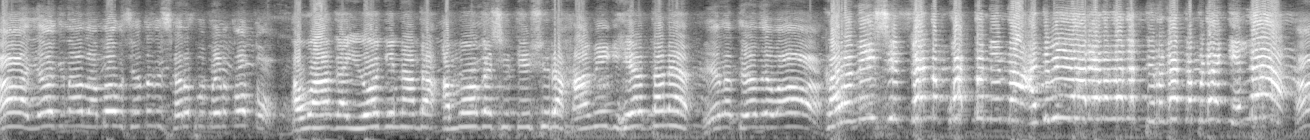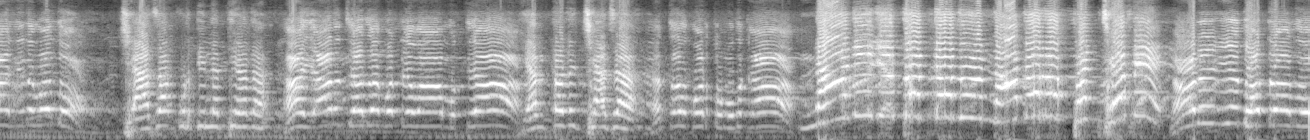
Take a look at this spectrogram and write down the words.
ಹಾ ಯೋಗಿನಾದ ಅಮೋಘ ಸೀತಗೆ ಶರಪು ಬೇಡ್ಕೋತು. ಅವಾಗ ಯೋಗಿನಾದ ಅಮೋಘ ಸಿದ್ದೇಶ್ವರ ಹಾವಿಗೆ ಹೇಳ್ತಾನೆ ಏನಂತ ಹೇಳ್ದೇವ? ಕರಣಿ ಸಿಕ್ಕಂದು ಕೊಡ್ತೀನಿ ಅಂತ ಹೇಳ್ದ ಹಾ ಯಾರು ಚಾಜ ಕೊಟ್ಟೇವ? ಮುತ್ಯ? ಎಂತದ ಛಾಜ ಎಂತದ್ ಕೊಡ್ತು ಮುದಕ? ನಾಡಿಗೆ ದೊಡ್ಡದು ನಾಗರ ಪಂಚಮಿ ನಾಡಿಗೆ ದೊಡ್ಡದು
